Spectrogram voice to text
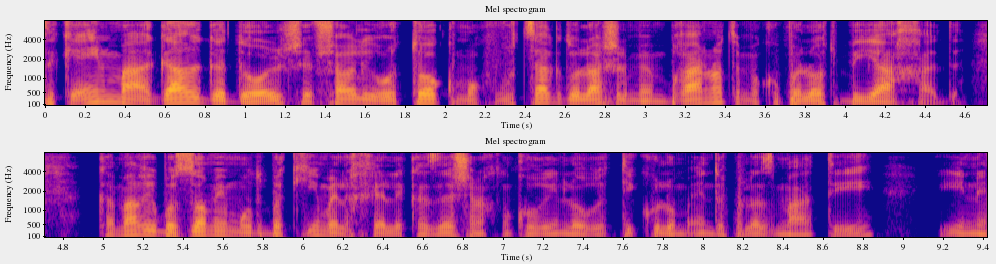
זה כאין מאגר גדול שאפשר לראותו כמו קבוצה גדולה של ממברנות המקופלות ביחד. כמה ריבוזומים מודבקים אל החלק הזה שאנחנו קוראים לו רטיקולום אנדופלזמטי. הנה,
